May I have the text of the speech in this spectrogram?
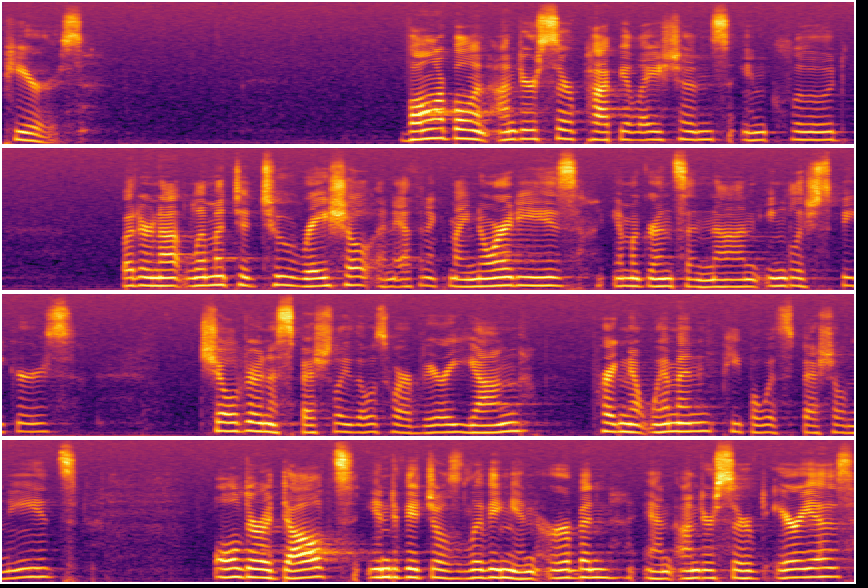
peers. Vulnerable and underserved populations include, but are not limited to, racial and ethnic minorities, immigrants and non English speakers, children, especially those who are very young, pregnant women, people with special needs, older adults, individuals living in urban and underserved areas,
